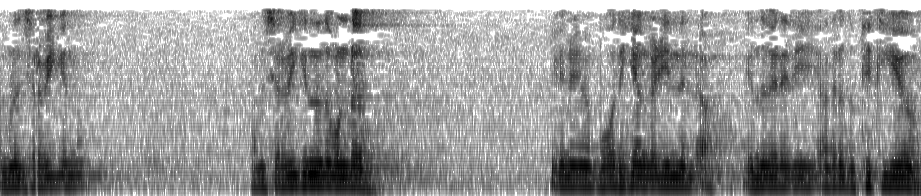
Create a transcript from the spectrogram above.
നമ്മൾ ശ്രവിക്കുന്നു. അത് ശ്രവിക്കുന്നത് കൊണ്ട് ഇതിനെ ബോധിക്കാൻ കഴിയുന്നില്ല എന്ന് കരുതി അതിൽ ദുഃഖിക്കുകയോ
